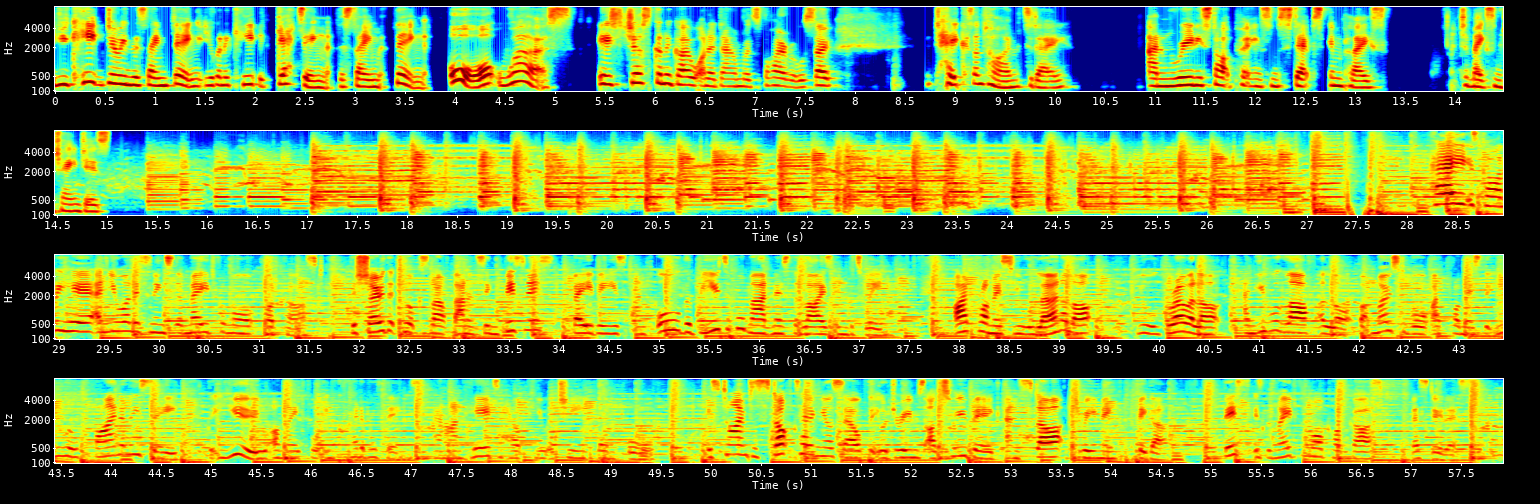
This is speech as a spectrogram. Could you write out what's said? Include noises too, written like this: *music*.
if you keep doing the same thing, you're going to keep getting the same thing, or worse, it's just going to go on a downward spiral. So take some time today and really start putting some steps in place to make some changes. For More podcast, the show that talks about balancing business, babies, and all the beautiful madness that lies in between. I promise you will learn a lot, you will grow a lot, and you will laugh a lot. But most of all, I promise that you will finally see that you are made for incredible things, and I'm here to help you achieve them all. It's time to stop telling yourself that your dreams are too big and start dreaming bigger. This is the Made for More podcast. Let's do this.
